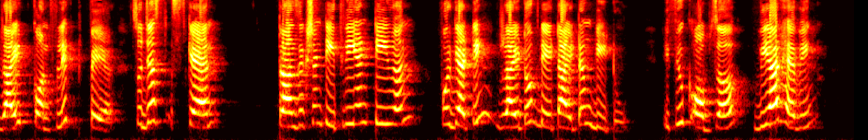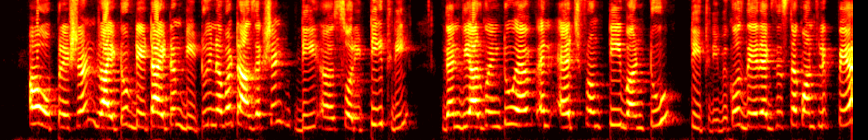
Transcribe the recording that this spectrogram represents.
write conflict pair. So just scan transaction T3 and T1 for getting write of data item D2. If you observe, we are having a operation write of data item D2 in our transaction D, uh, sorry T3, then we are going to have an edge from T1 to T3 because there exists a conflict pair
